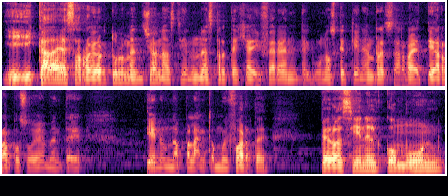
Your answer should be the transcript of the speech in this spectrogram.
y, y cada desarrollador, tú lo mencionas, tiene una estrategia diferente. Unos que tienen reserva de tierra, pues obviamente tienen una palanca muy fuerte. Pero así en el común,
